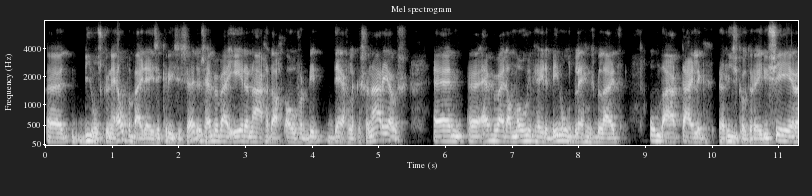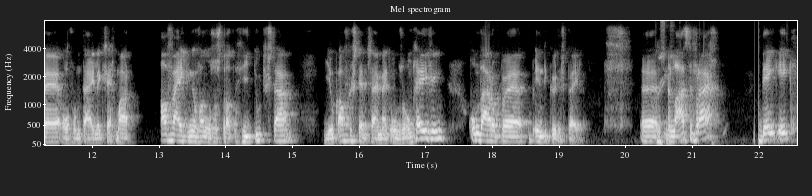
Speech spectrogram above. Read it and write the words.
uh, die ons kunnen helpen bij deze crisis. Hè. Dus hebben wij eerder nagedacht over dit dergelijke scenario's. En uh, hebben wij dan mogelijkheden binnen ons beleggingsbeleid om daar tijdelijk risico te reduceren of om tijdelijk zeg maar afwijkingen van onze strategie toe te staan, die ook afgestemd zijn met onze omgeving, om daarop uh, in te kunnen spelen. een laatste vraag, denk ik,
